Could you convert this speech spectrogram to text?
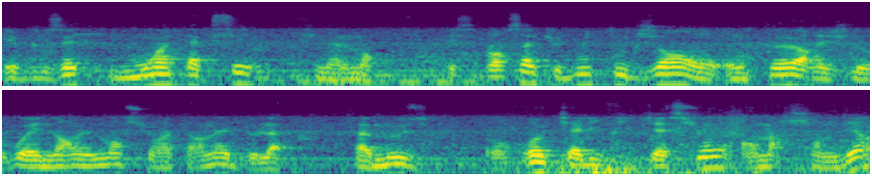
et vous êtes moins taxé finalement. Et c'est pour ça que beaucoup de gens ont, peur, et je le vois énormément sur Internet, de la fameuse requalification en marchand de biens,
